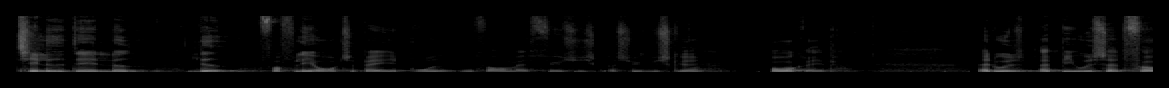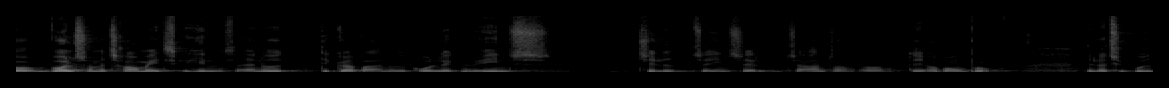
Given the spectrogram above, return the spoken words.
Tillid, det lød led for flere år tilbage et brud i form af fysisk og psykiske overgreb. At, ud, at blive udsat for voldsomme traumatiske hændelser er noget, det gør bare noget grundlæggende ved ens tillid til en selv, til andre og det op ovenpå, eller til Gud.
